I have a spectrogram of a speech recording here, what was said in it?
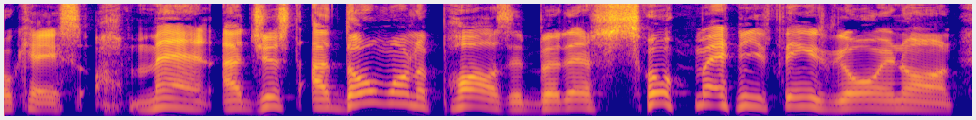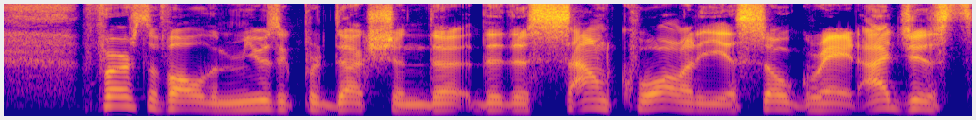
Okay, so oh, man, I just I don't want to pause it, but there's so many things going on. First of all, the music production, the the, the sound quality is so great. I just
